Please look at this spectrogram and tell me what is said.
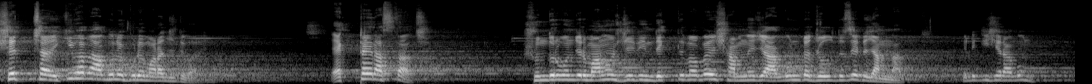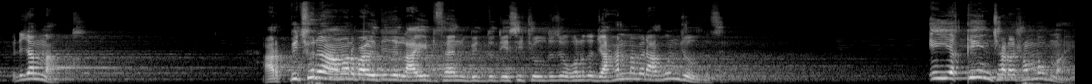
স্বেচ্ছায় কীভাবে আগুনে পুড়ে মারা যেতে পারে? একটাই রাস্তা আছে। সুন্দরগঞ্জের মানুষ যেদিন দেখতে পাবে সামনে যে আগুনটা জ্বলতেছে, এটা জান্নাত। এটা কিসের আগুন? এটা জান্নাত। আর পিছনে আমার বাড়িতে যে লাইট, ফ্যান, বিদ্যুৎ, এসি চলতেছে, ওখানে তো জাহান নামের আগুন জ্বলতেছে। এই একইন ছাড়া সম্ভব নয়।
